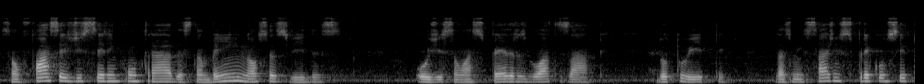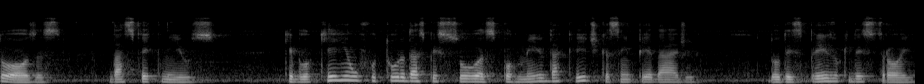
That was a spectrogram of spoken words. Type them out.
são fáceis de serem encontradas também em nossas vidas. Hoje são as pedras do WhatsApp, do Twitter, das mensagens preconceituosas, das fake news, que bloqueiam o futuro das pessoas por meio da crítica sem piedade, do desprezo que destrói,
